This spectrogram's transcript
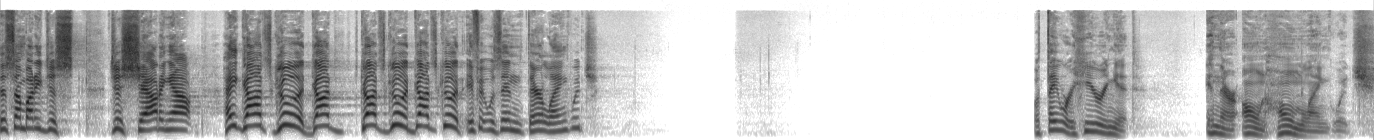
to somebody just, just shouting out, hey, God's good, God, God's good, God's good, if it was in their language? But they were hearing it in their own home language,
